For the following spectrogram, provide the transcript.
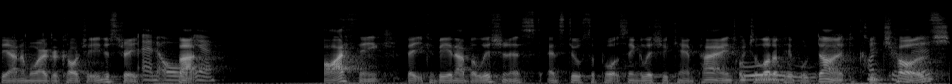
the animal agriculture industry. And all, but yeah I think that you can be an abolitionist and still support single issue campaigns, which Ooh, a lot of people don't, because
